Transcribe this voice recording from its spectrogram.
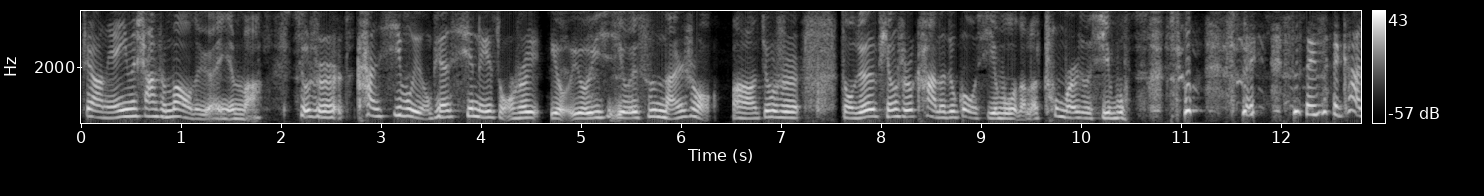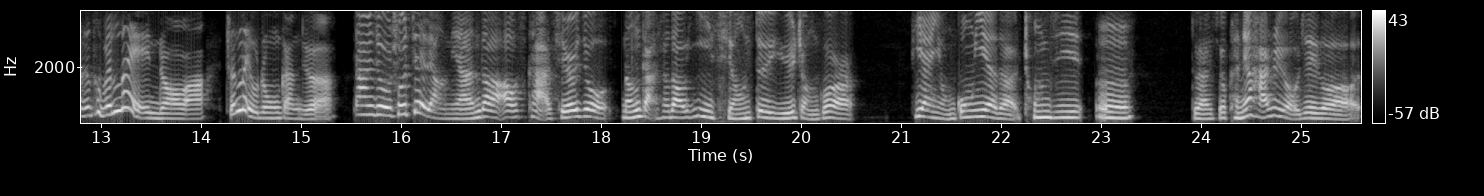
这两年因为沙尘暴的原因吧，就是看西部影片心里总是有有一有一丝难受啊，就是总觉得平时看的就够西部的了，出门就西部，就所以所以再看就特别累，你知道吧？真的有这种感觉。但是就是说这两年的奥斯卡其实就能感受到疫情对于整个电影工业的冲击。嗯，对，就肯定还是有这个。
